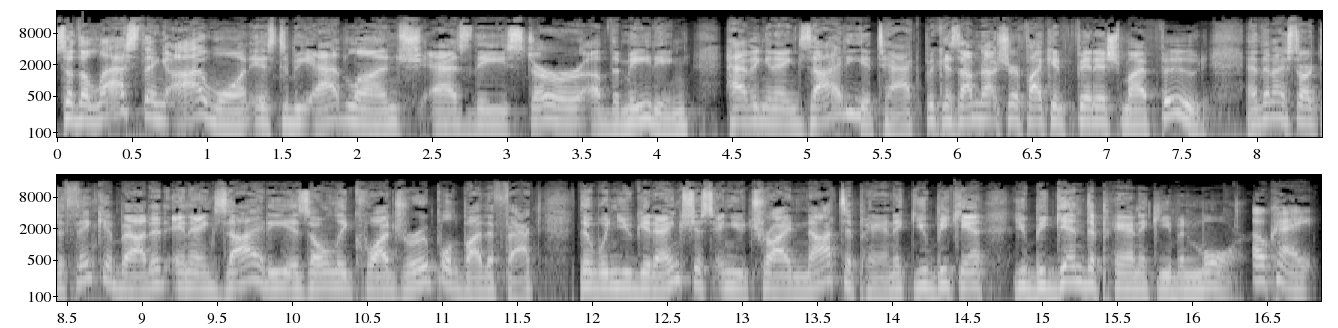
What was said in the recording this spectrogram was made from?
So the last thing I want is to be at lunch as the stirrer of the meeting, having an anxiety attack because I'm not sure if I can finish my food. And then I start to think about it, and anxiety is only quadrupled by the fact that when you get anxious and you try not to panic, you begin you begin to panic even more. Okay,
